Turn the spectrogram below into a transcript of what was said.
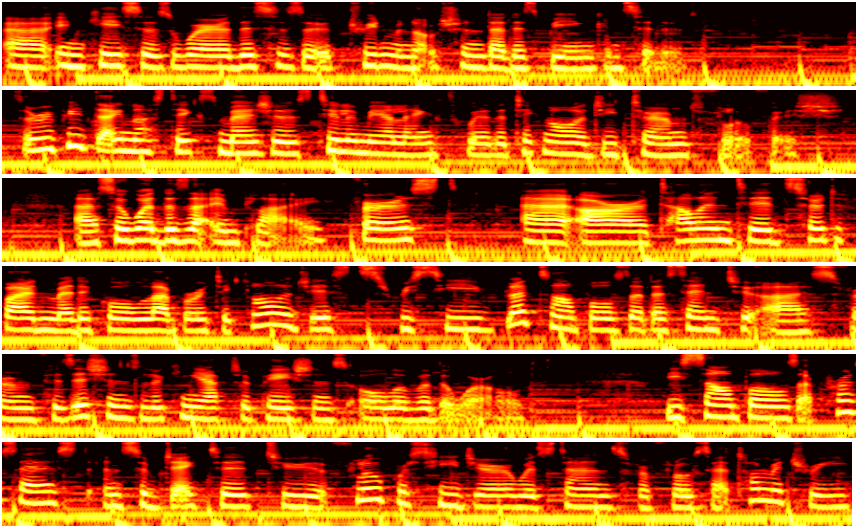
uh, in cases where this is a treatment option that is being considered. So Repeat Diagnostics measures telomere length with a technology termed Flow FISH. Uh, so what does that imply? First, uh, our talented certified medical laboratory technologists receive blood samples that are sent to us from physicians looking after patients all over the world. These samples are processed and subjected to a flow procedure which stands for flow cytometry,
